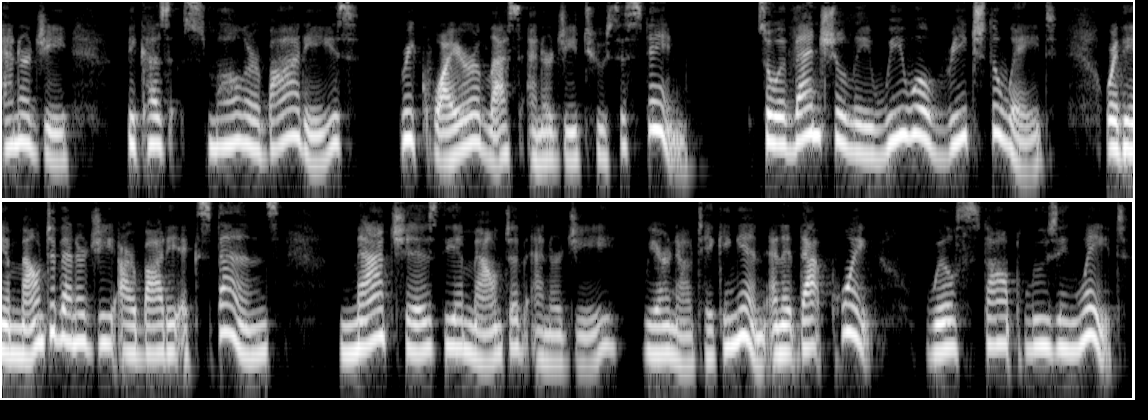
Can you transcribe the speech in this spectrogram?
energy because smaller bodies require less energy to sustain. So eventually we will reach the weight where the amount of energy our body expends matches the amount of energy we are now taking in. And at that point, we'll stop losing weight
